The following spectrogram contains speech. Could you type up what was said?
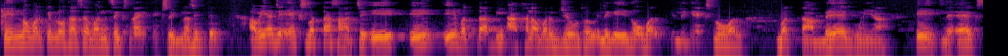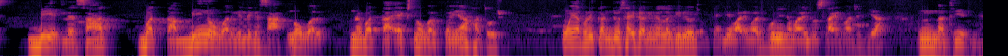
તેર નો વર્ગ કેટલો થશે? વન સિક્સ નાઇન એકસો ઓગણસિત્તેર. હવે અહીંયા જે એક્સ વત્તા સાત છે, એ એ એ વત્તા બી આખાના વર્ગ જેવું થયું. એટલે કે એનો વર્ગ, એટલે કે એક્સનો વર્ગ વત્તા બે ગુણ્યા એ એટલે એક્સ બી એટલે સાત વત્તા બીનો વર્ગ, એટલે કે સાત નો વર્ગ અને વત્તા એક્સનો વર્ગ તો અહીંયા હતો જ. હું અહીંયા થોડી કંજુસાઈ કરીને લખી રહ્યો છું, કેમ કે મારી મજબૂરી છે, મારી જો સ્લાઇડમાં જગ્યા નથી એટલે.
